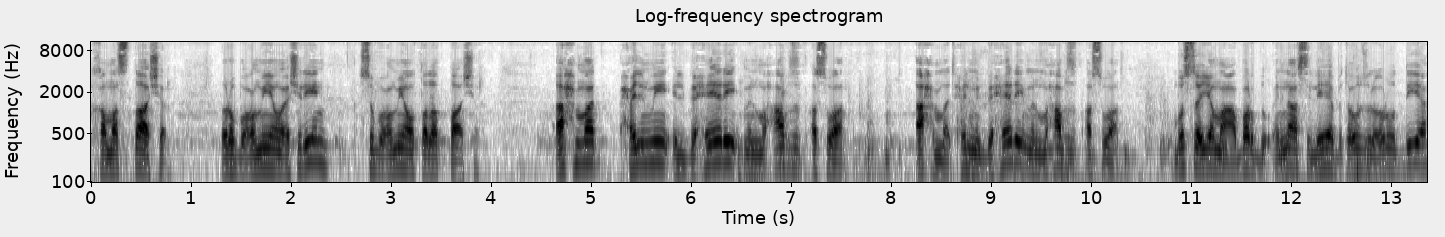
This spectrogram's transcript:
15 420 713 أحمد حلمي البحيري من محافظة أسوان. أحمد حلمي البحيري من محافظة أسوان. بصوا يا جماعة برضو الناس اللي هي بتعوز العروض دي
